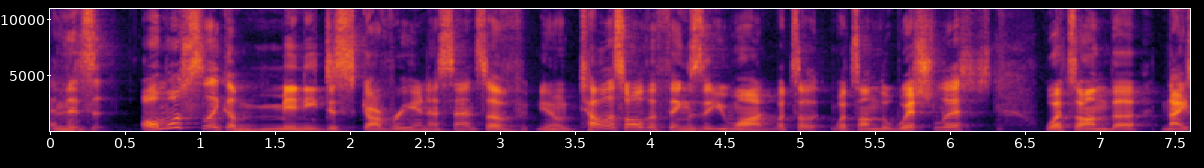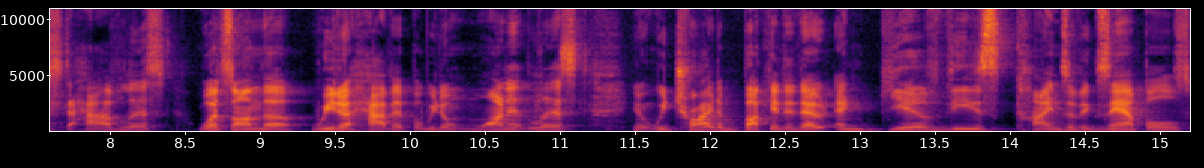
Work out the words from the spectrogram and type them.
And it's almost like a mini discovery in a sense of, you know, tell us all the things that you want, what's a, what's on the wish list, what's on the nice to have list, what's on the we don't have it but we don't want it list. You know, we try to bucket it out and give these kinds of examples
